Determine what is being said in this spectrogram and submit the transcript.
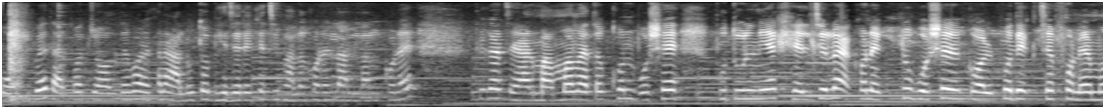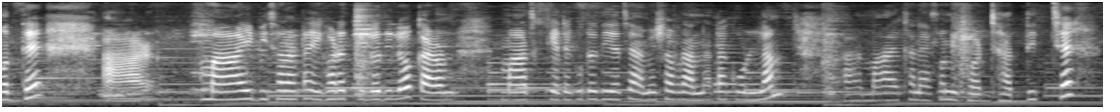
কষবে, তারপর জল দেবো। আর এখানে আলু তো ভেজে রেখেছি ভালো করে, লাল লাল করে। ঠিক আছে? আর মাম্মাম এতক্ষণ বসে পুতুল নিয়ে খেলছিল। এখন একটু বসে গল্প দেখছে ফোনের মধ্যে। আর মা এই বিছানাটা এই ঘরে তুলে দিল, কারণ মাছ কেটে কুটে দিয়েছে। আমি সব রান্নাটা করলাম। আর মা এখানে এখন ঘর ঝাড় দিচ্ছে।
